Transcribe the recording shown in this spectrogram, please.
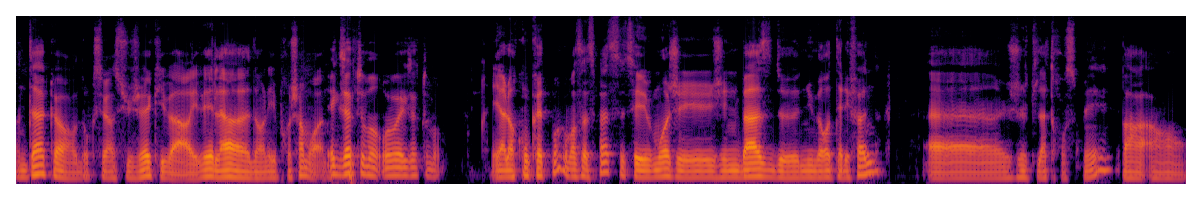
D'accord, donc c'est un sujet qui va arriver là dans les prochains mois. Exactement, ouais, exactement. Et alors concrètement, comment ça se passe? C'est moi j'ai j'ai une base de numéros de téléphone. Euh, je te la transmets par- en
